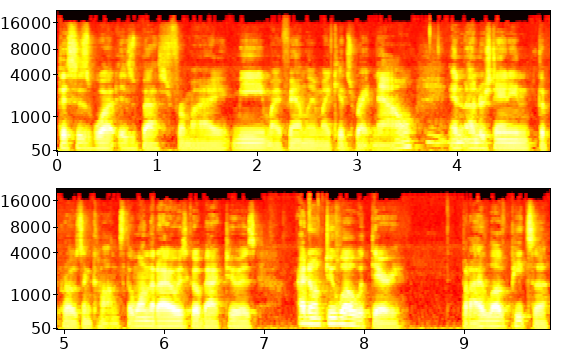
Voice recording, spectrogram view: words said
this is what is best for my me my family and my kids right now Mm-hmm. and understanding the pros and cons. The one that i always go back to is i don't do well with dairy but i love pizza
